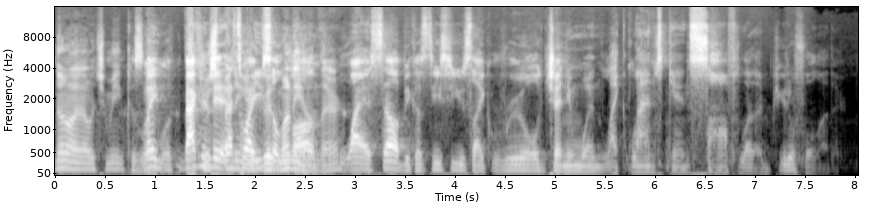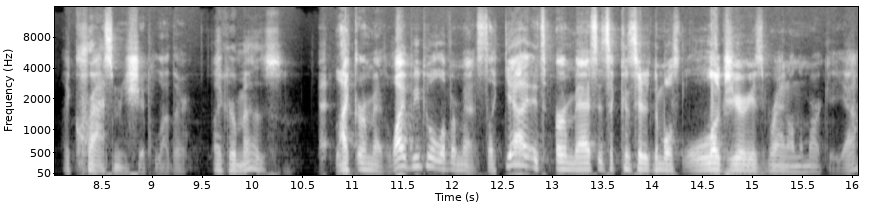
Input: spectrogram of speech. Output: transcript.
No, no, I know what you mean because Like like, back in the day, that's why I used to money love on there. YSL because they used to use like real, genuine, like lambskin, soft leather, beautiful leather, like craftsmanship leather, like Hermes. Eh, like Hermes. Why people love Hermes? Like, yeah, it's Hermes. It's considered the most luxurious brand on the market. Yeah,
